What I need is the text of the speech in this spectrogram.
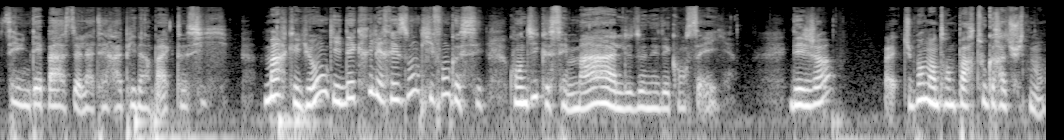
c'est une des bases de la thérapie d'impact aussi. Mark Jung, il décrit les raisons qui font que c'est qu'on dit que c'est mal de donner des conseils. Déjà, tu peux en entendre partout gratuitement.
